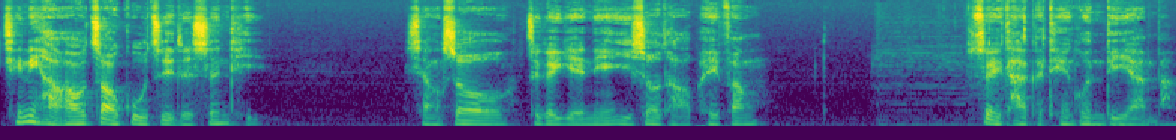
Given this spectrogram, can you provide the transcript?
请你好好照顾自己的身体，享受这个延年益寿桃配方，睡他个天昏地暗吧。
